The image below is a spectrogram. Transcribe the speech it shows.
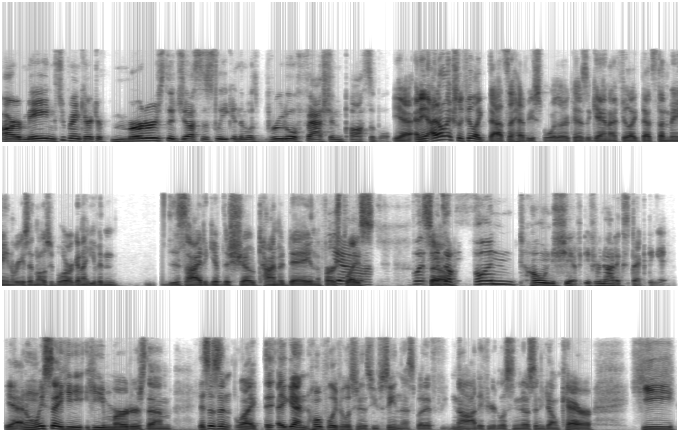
our main Superman character murders the Justice League in the most brutal fashion possible. Yeah, and I don't actually feel like that's a heavy spoiler because again, I feel like that's the main reason most people are gonna even decide to give the show time of day in the first yeah, place. But So- it's a fun tone shift if you're not expecting it. Yeah, and when we say he he murders them, this isn't like again. Hopefully, if you're listening to this, you've seen this. But if not, if you're listening to this and you don't care, he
